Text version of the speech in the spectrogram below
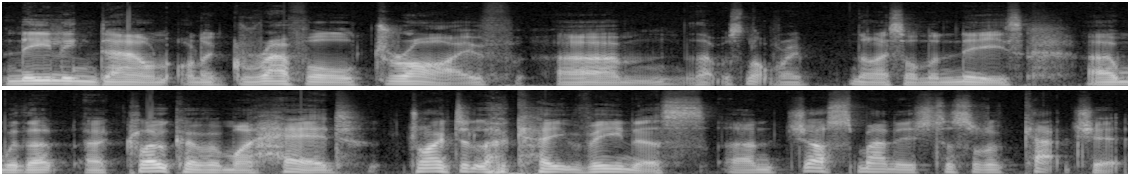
kneeling down on a gravel drive. Um, that was not very nice on the knees, um, with a, a, cloak over my head, trying to locate Venus, and just managed to sort of catch it.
